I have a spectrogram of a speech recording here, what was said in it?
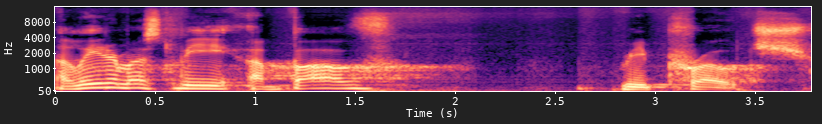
A leader must be above reproach.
